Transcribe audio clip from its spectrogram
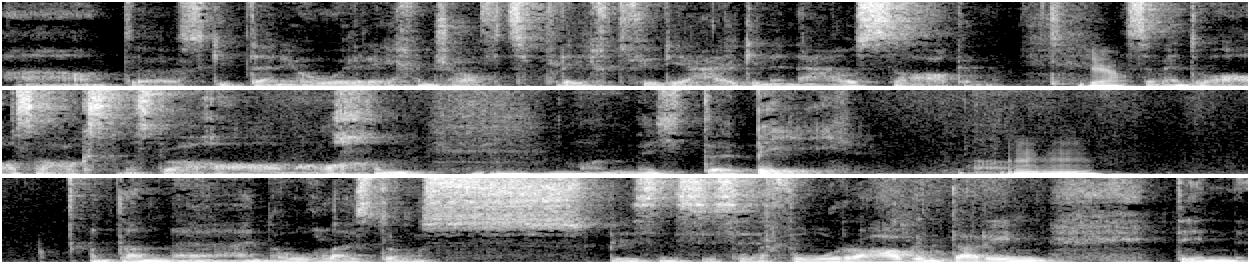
Ah, und äh, es gibt eine hohe Rechenschaftspflicht für die eigenen Aussagen. Ja. Also wenn du A sagst, musst du auch A machen mhm. und nicht äh, B. Ja. Mhm. Und dann äh, ein Hochleistungsbusiness ist hervorragend darin, den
